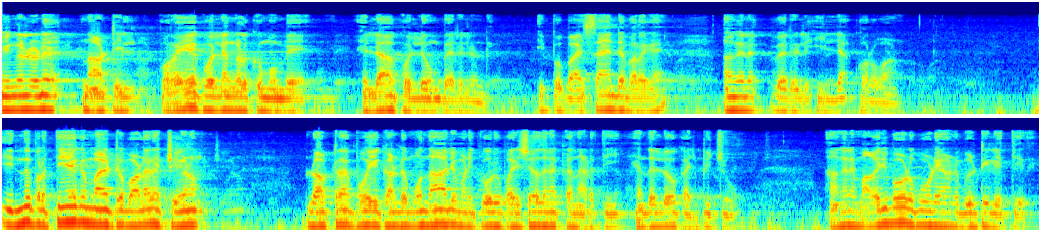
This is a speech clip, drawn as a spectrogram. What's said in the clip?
നിങ്ങളുടെ നാട്ടിൽ കുറേ കൊല്ലങ്ങൾക്ക് മുമ്പേ എല്ലാ കൊല്ലവും വരലുണ്ട്. ഇപ്പോൾ ബൈസാന്റെ പിറകെ അങ്ങനെ വരൽ ഇല്ല കുറവാണ്. ഇന്ന് പ്രത്യേകമായിട്ട് വളരെ ക്ഷീണം. ഡോക്ടറെ പോയി കണ്ട് മൂന്നാൽ മണിക്കൂർ പരിശോധനയൊക്കെ നടത്തി എന്തെല്ലോ കൽപ്പിച്ചു. അങ്ങനെ മകരിബോട് കൂടെയാണ് വീട്ടിലെത്തിയത്.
